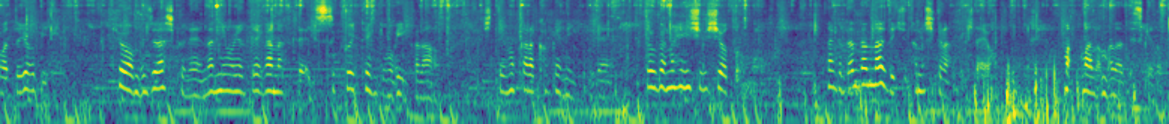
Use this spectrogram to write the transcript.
今日は土曜日。今日は珍しくね何にも予定がなくてすっごい天気もいいからちょっと今からカフェに行ってね動画の編集しようと思う。なんかだんだん慣れてきて楽しくなってきたよ。ままだまだですけど。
